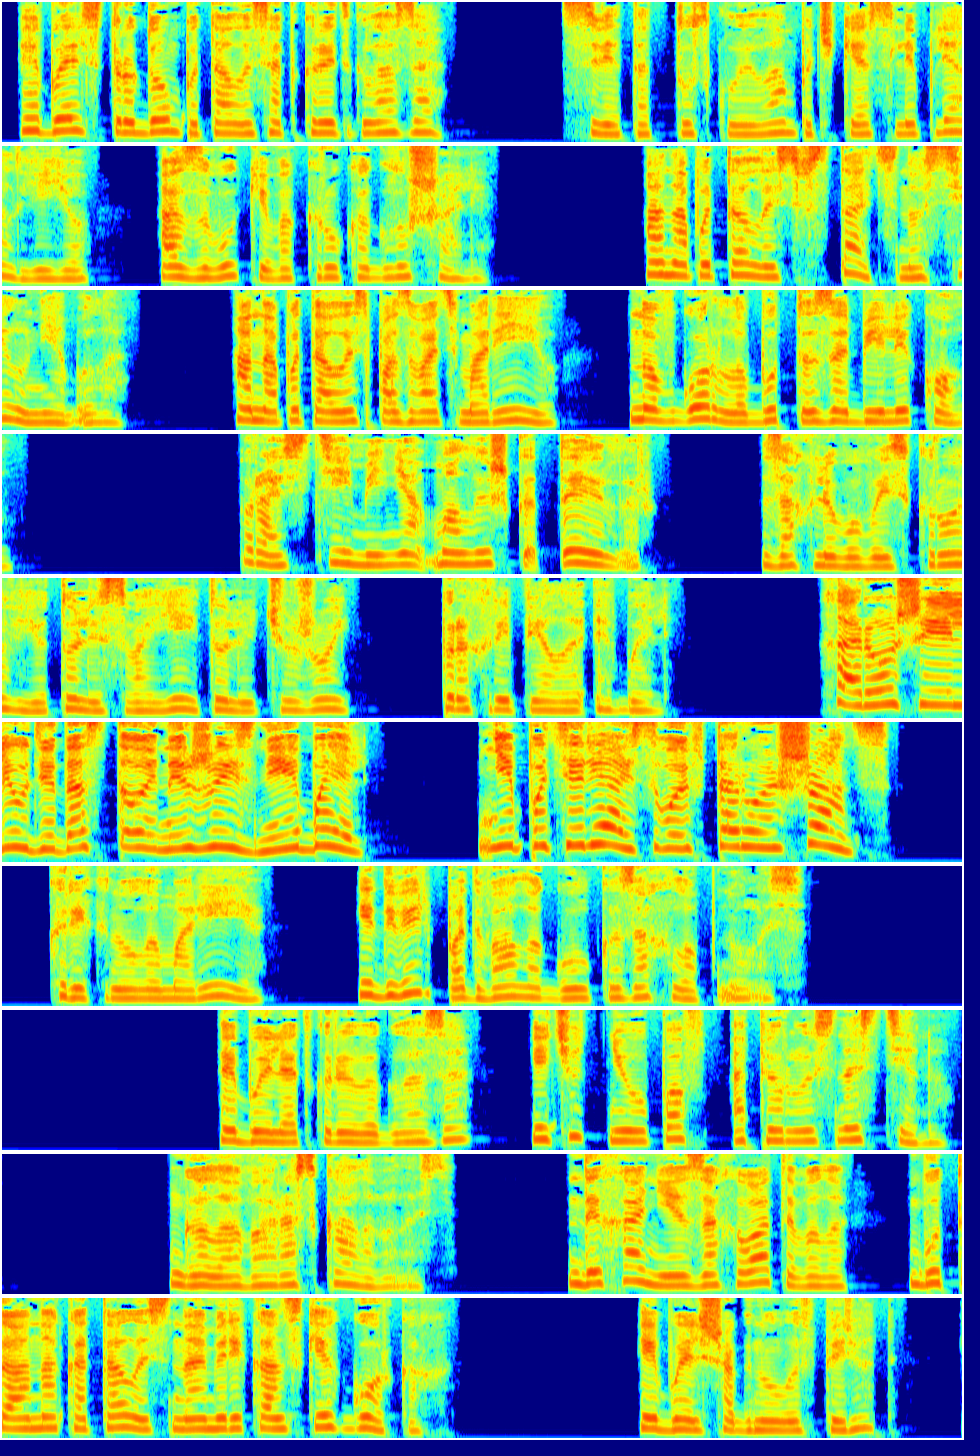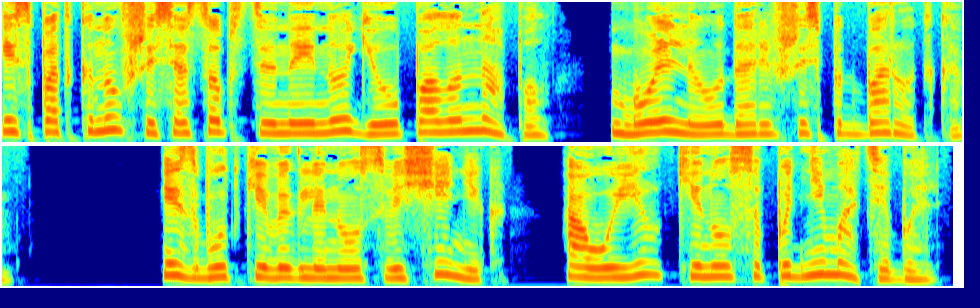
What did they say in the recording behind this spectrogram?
Эбель с трудом пыталась открыть глаза. Свет от тусклой лампочки ослеплял ее, а звуки вокруг оглушали. Она пыталась встать, но сил не было. Она пыталась позвать Марию, но в горло будто забили кол. «Прости меня, малышка Тейлор», захлебываясь кровью, то ли своей, то ли чужой, прохрипела Эбель. «Хорошие люди достойны жизни, Эбель! Не потеряй свой второй шанс!» — крикнула Мария, и дверь подвала гулко захлопнулась. Эбель открыла глаза и, чуть не упав, оперлась на стену. Голова раскалывалась. Дыхание захватывало, будто она каталась на американских горках. Эбель шагнула вперед и, споткнувшись о собственные ноги, упала на пол, больно ударившись подбородком. Из будки выглянул священник, а Уилл кинулся поднимать Эбель.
